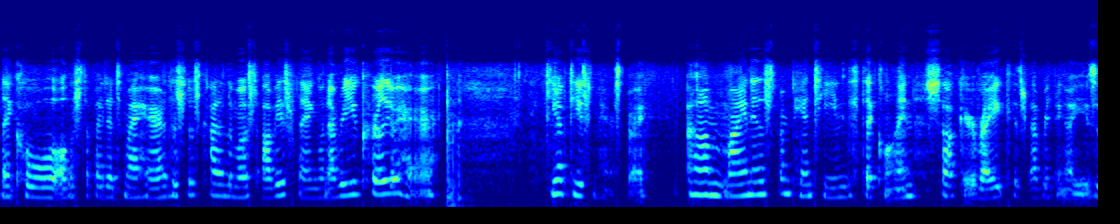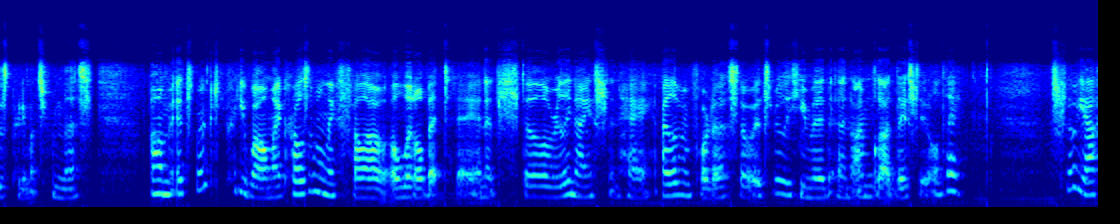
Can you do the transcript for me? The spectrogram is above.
like whole, all the stuff I did to my hair. This is kind of the most obvious thing. Whenever you curl your hair, you have to use some hairspray. Um, mine is from Pantene, the thick line. Shocker, right? Because everything I use is pretty much from this. Um, it's worked pretty well. My curls have only fell out a little bit today, and it's still really nice. And hey, I live in Florida, so it's really humid, and I'm glad they stayed all day. So yeah,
